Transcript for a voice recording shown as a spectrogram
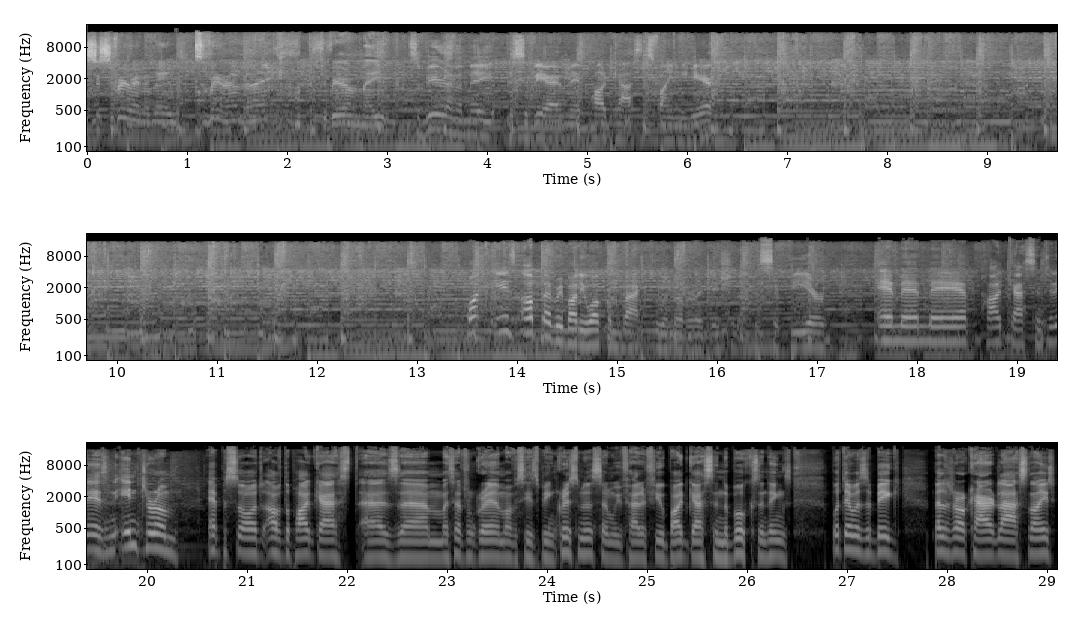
This is Severe MMA. Severe MMA. Severe MMA. Severe MMA. The Severe MMA podcast is finally here. What is up, everybody? Welcome back to another edition of the Severe MMA podcast. And today is an interim episode of the podcast as um, myself and Graham, obviously, it's been Christmas and we've had a few podcasts in the books and things. But there was a big Bellator card last night.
